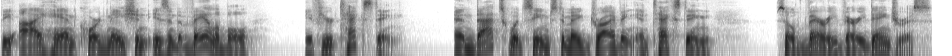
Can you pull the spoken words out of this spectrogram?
the eye hand coordination isn't available if you're texting. And that's what seems to make driving and texting so very, very dangerous.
